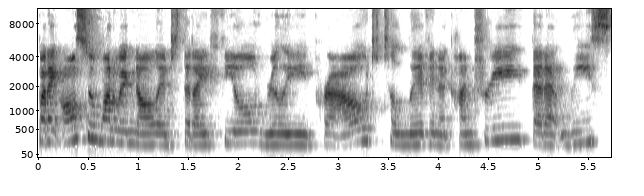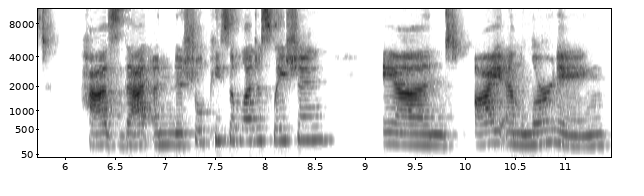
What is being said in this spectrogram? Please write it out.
But I also want to acknowledge that I feel really proud to live in a country that at least has that initial piece of legislation. And I am learning,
